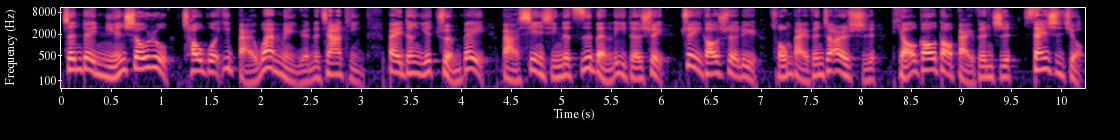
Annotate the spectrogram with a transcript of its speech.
针对年收入超过一百万美元的家庭，拜登也准备把现行的资本利得税最高税率从百分之二十调高到百分之三十九，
